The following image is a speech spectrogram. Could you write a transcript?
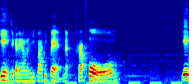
เย่เจอกันในครั้งที่พาร์ทที่ 8 นะครับผม เย่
